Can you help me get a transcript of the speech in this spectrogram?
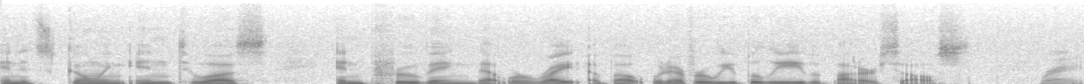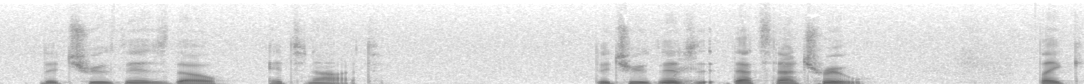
and it's going into us and proving that we're right about whatever we believe about ourselves Right. the truth is though it's not the truth is Right. that's not true like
